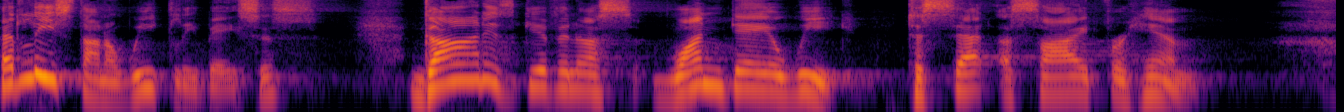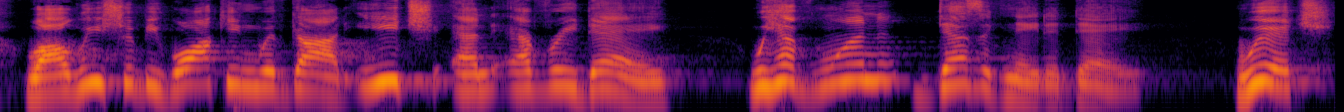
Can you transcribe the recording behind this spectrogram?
at least on a weekly basis. God has given us one day a week to set aside for him. While we should be walking with God each and every day, we have one designated day, which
